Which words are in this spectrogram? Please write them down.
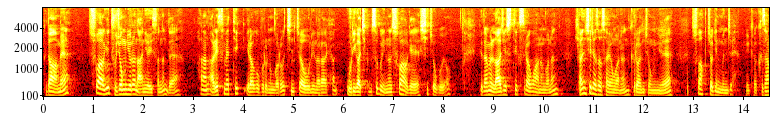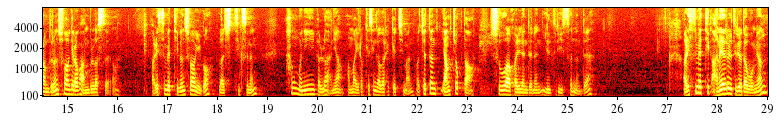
그 다음에 수학이 두 종류로 나뉘어 있었는데 하나는 아리스메틱이라고 부르는 거로 진짜 우리나라 현, 우리가 지금 쓰고 있는 수학의 시조고요. 그 다음에 logistics라고 하는 거는 현실에서 사용하는 그런 종류의 수학적인 문제. 그러니까 그 사람들은 수학이라고 안 불렀어요. arithmetic은 수학이고 logistics는 학문이 별로 아니야. 아마 이렇게 생각을 했겠지만 어쨌든 양쪽 다 수와 관련되는 일들이 있었는데 arithmetic 안에를 들여다보면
